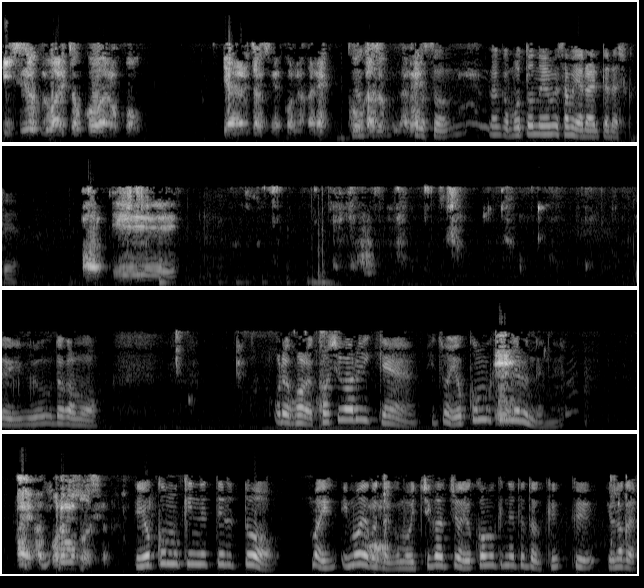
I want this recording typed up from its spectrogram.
一族割とこう、あの、こう、やられたんですね、この中ね。ご家族がね。そうそう。なんか元の嫁さんもやられたらしくて。あら、ええでだからもう、俺ほら腰悪いけん、いつも横向きに寝るんだよね。はいはい、俺もそうですよ。で、横向きに寝てると、まあ、い今までよかったけど、もう1月は横向きに寝てると、くく夜中、うっ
